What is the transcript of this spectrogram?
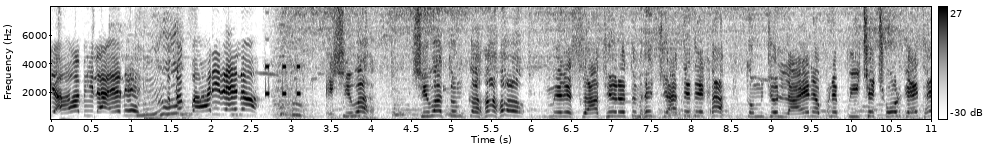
यहाँ भी लायन है। तुम लोग बाहर ही रहना। ए, शिवा शिवा तुम कहाँ हो? मेरे साथियों ने तुम्हें जाते देखा। तुम जो लायन अपने पीछे छोड़ गए थे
